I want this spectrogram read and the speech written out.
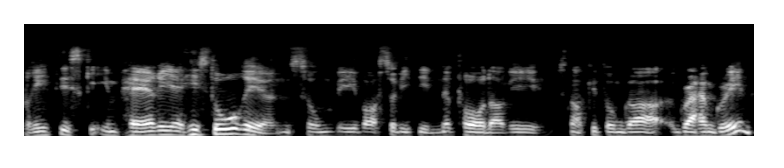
britiske imperiehistorien som vi var så vidt inne på da vi snakket om Graham Greene.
